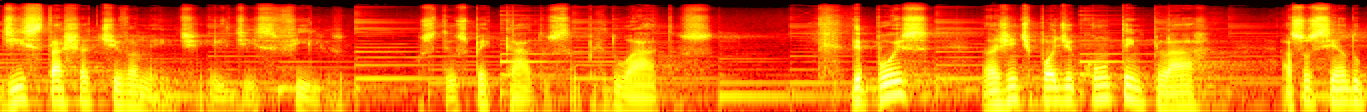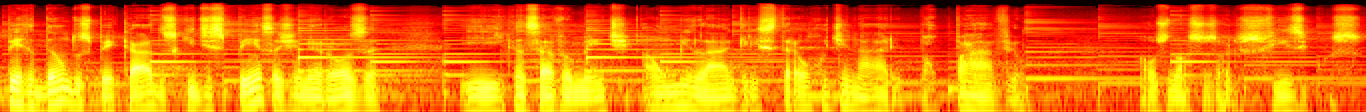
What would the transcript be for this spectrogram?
diz taxativamente: Ele diz, filho, os teus pecados são perdoados. Depois, a gente pode contemplar, associando o perdão dos pecados que dispensa generosa e incansavelmente a um milagre extraordinário, palpável aos nossos olhos físicos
